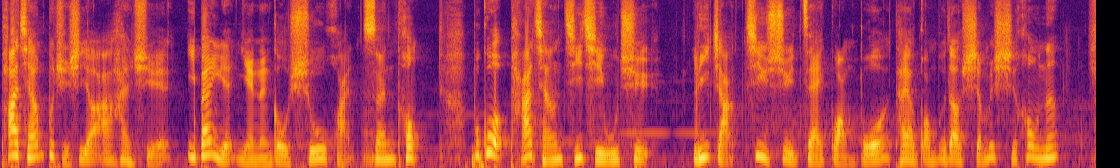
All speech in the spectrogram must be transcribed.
爬墙不只是要阿汉学，一般人也能够舒缓酸痛。不过爬墙极其无趣。里长继续在广播，他要广播到什么时候呢？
